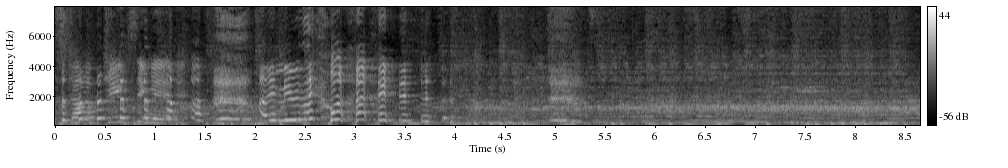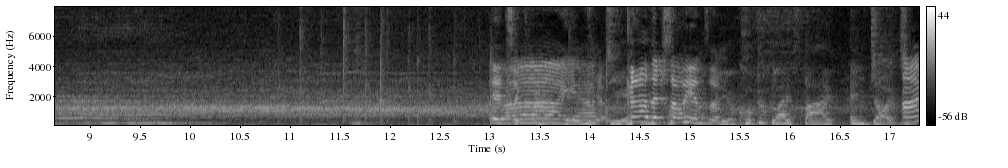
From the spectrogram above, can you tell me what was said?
Stop jinxing it. I knew they would. It's a Ah, yeah. God, they're so handsome. เดียวครบทุกไลฟ์สไตล์ Enjoy I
